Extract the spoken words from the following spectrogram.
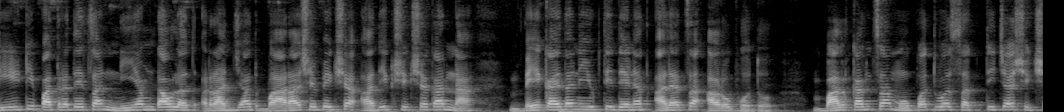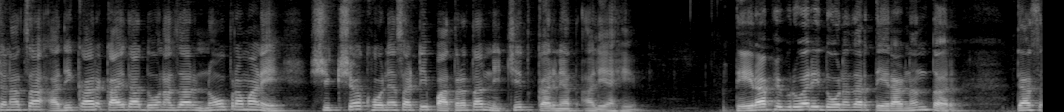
टी ई टी पात्रतेचा नियम डावलत राज्यात बाराशेपेक्षा अधिक शिक्षकांना बेकायदा नियुक्ती देण्यात आल्याचा आरोप होतो. बालकांचा मोफत व सक्तीच्या शिक्षणाचा अधिकार कायदा दोन हजार नऊ प्रमाणे शिक्षक होण्यासाठी पात्रता निश्चित करण्यात आली आहे. तेरा फेब्रुवारी दोन हजार तेरानंतर त्यास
